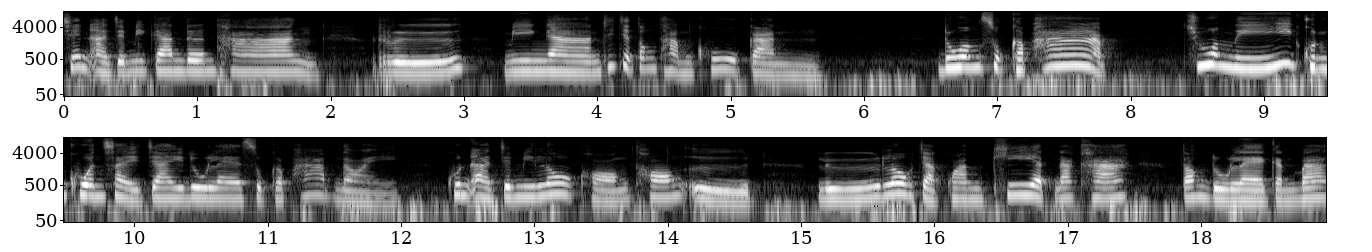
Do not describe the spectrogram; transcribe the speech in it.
เช่นอาจจะมีการเดินทาง หรือมีงานที่จะต้องทำคู่กัน ดวงสุขภาพ ช่วงนี้คุณควรใส่ใจดูแลสุขภาพหน่อย คุณอาจจะมีโรคของท้องอืด หรือโรคจากความเครียดนะคะ ต้องดูแลกันบ้าง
